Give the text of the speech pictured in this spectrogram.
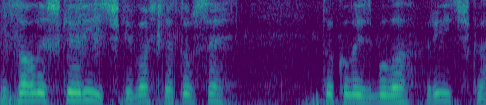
залишки річки, бачите, то все, то колись була річка,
